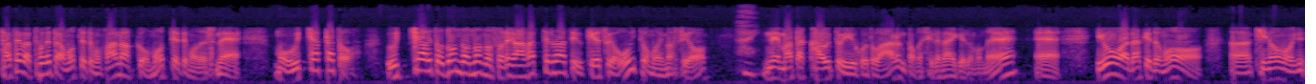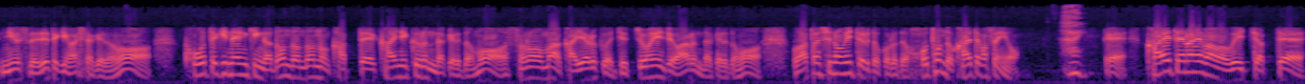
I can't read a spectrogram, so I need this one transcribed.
例えばトヨタを持ってても、ファナックを持っててもですね、もう売っちゃったと。売っちゃうと、どんどんどんどんそれが上がってるなというケースが多いと思いますよ。はい。ね、また買うということはあるんかもしれないけどもね。えー要はだけども、あ昨日もニュースで出てきましたけども、公的年金がどんどんどんどん買って買いに来るんだけれども、そのまあ買い力は10兆円以上あるんだけれども、私の見てるところでほとんど買えてませんよ。はい。ええ、変えてないまま上行っちゃって、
